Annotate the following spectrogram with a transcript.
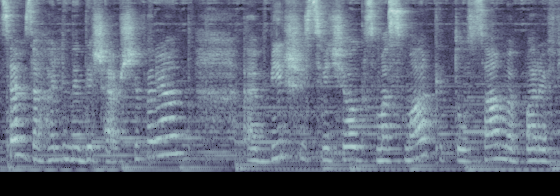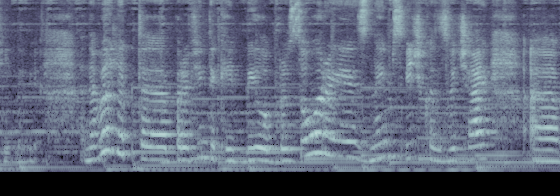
це взагалі не дешевший варіант. Е, Більшість свічок з мас-маркету саме парафінові. На вигляд, е, парафін такий біло-прозорий, з ним свічка зазвичай е,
